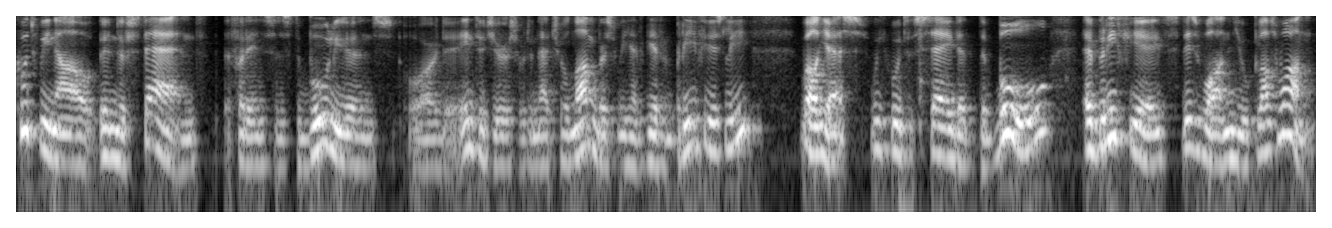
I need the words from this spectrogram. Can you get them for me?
could we now understand for instance, the booleans or the integers or the natural numbers we have given previously, well, yes, we could say that the bool abbreviates this one u plus 1.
